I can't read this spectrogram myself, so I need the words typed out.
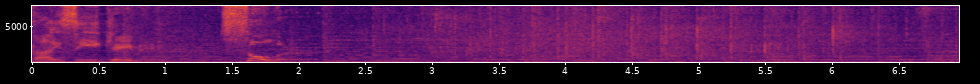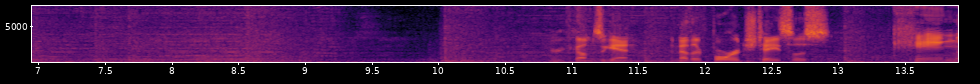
KaiZi Gaming. Solar. Here he comes again. Another Forge tasteless. King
